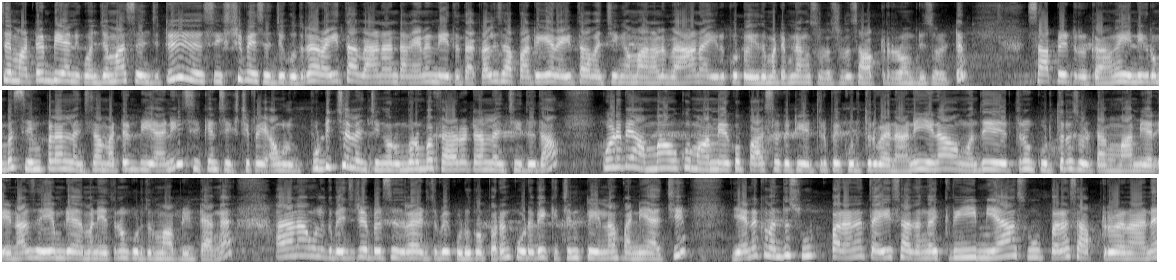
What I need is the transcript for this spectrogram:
சரி மட்டன் பிரியாணி கொஞ்சமாக செஞ்சுட்டு சிக்ஸ்டி ஃபைவ் செஞ்சு கொடுத்துட்டு ரைத்தா வேணாண்டாங்க ஏன்னா நேற்று தக்காளி சாப்பாட்டுக்கே ரைத்தா வச்சிங்கம்மா. அதனால் வேணாம் இருக்கட்டும். இது மட்டும் நாங்கள் சொல்ல சொல்ல சாப்பிட்றோம் அப்படின்னு சொல்லிட்டு சாப்பிட்டுட்டு இருக்காங்க. இன்றைக்கி ரொம்ப சிம்பிளான லஞ்ச் தான். Mutton biryani chicken sixty five அவங்களுக்கு பிடிச்ச லஞ்சுங்க ரொம்ப ரொம்ப ஃபேவரட்டான லஞ்ச் இது தான் கூடவே அம்மாவுக்கும் மாமியாருக்கும் பார்சல் கட்டி எடுத்துகிட்டு போய் கொடுத்துருவேன் நான். ஏன்னா அவங்க வந்து எடுத்துன்னு கொடுத்துட சொல்லிட்டாங்க மாமியார். என்னால் செய்ய முடியாத மாதிரி எத்தனை கொடுத்துருமா அப்படின்ட்டாங்க. அதனால் அவங்களுக்கு வெஜிடபிள்ஸ் இதெல்லாம் எடுத்து போய் கொடுக்க போகிறேன் கூடவே கிச்சன் க்ளீன்லாம் பண்ணியாச்சு. எனக்கு வந்து சூப்பரான தயிர் சாதங்க க்ரீமியாக சூப்பராக சாப்பிட்ருவேன் நான்.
